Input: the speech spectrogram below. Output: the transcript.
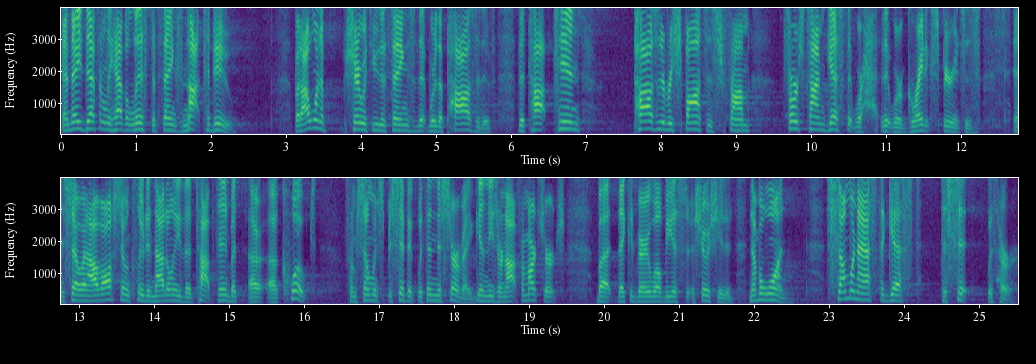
And they definitely have a list of things not to do. But I want to share with you the things that were the positive, the top 10 positive responses from first time guests that were, that were great experiences. And so, and I've also included not only the top 10, but a, a quote from someone specific within this survey. Again, these are not from our church, but they could very well be associated. Number one, someone asked the guest to sit with her.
